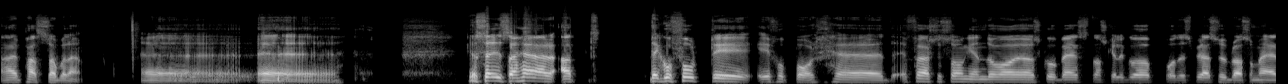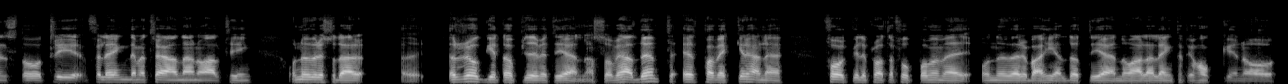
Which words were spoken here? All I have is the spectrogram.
Nej, passa på den. Eh, eh, jag säger så här att det går fort i, i fotboll. Eh, försäsongen då var ÖSK bäst, de skulle gå upp och det spelades hur bra som helst och tre, förlängde med tränaren och allting. Och nu är det sådär eh, ruggigt uppgivet igen. Alltså, vi hade ett, ett par veckor här när folk ville prata fotboll med mig och nu är det bara helt dött igen och alla längtar till hockeyn och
